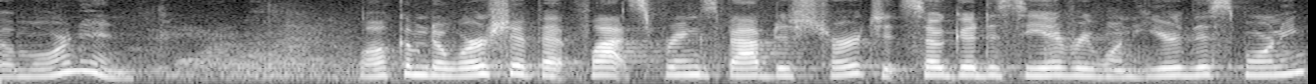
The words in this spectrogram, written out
Good morning. Welcome to worship at Flat Springs Baptist Church. It's so good to see everyone here this morning.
